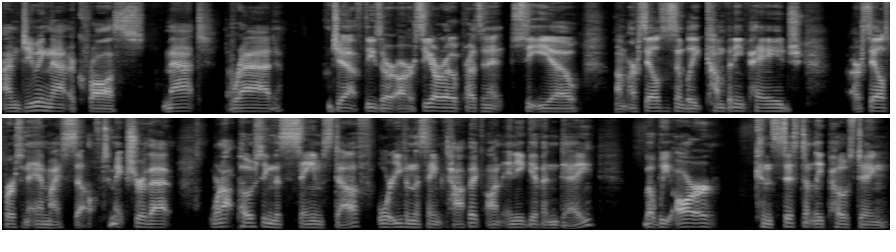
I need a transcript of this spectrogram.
I'm doing that across Matt, Brad, Jeff. These are our CRO, president, CEO, um, our sales assembly company page, our salesperson, and myself to make sure that we're not posting the same stuff or even the same topic on any given day, but we are consistently posting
